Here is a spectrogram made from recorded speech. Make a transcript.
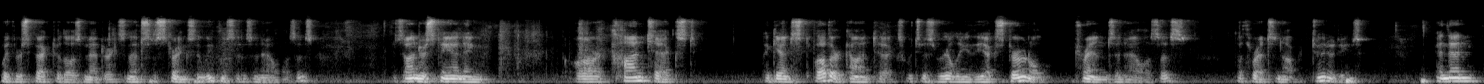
with respect to those metrics, and that's the strengths and weaknesses analysis. It's understanding our context against other contexts, which is really the external trends analysis, the threats and opportunities. And then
